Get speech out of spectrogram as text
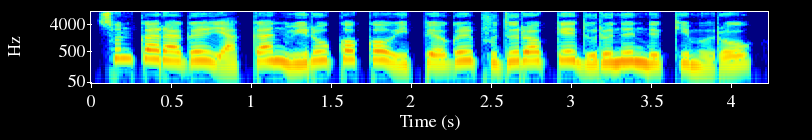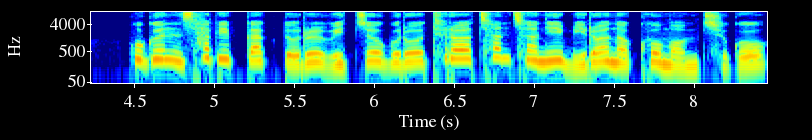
손가락을 약간 위로 꺾어 윗벽을 부드럽게 누르는 느낌으로 혹은 삽입 각도를 위쪽으로 틀어 천천히 밀어넣고 멈추고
